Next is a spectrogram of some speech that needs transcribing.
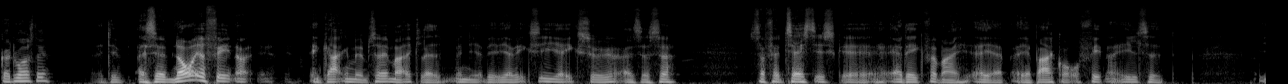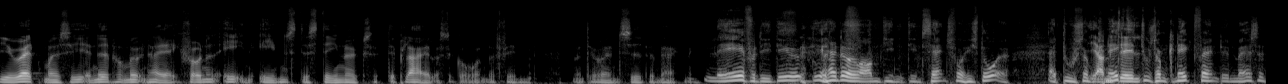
Gør du også det? det altså, når jeg finder en gang imellem, så er jeg meget glad, men jeg vil, jeg vil ikke sige, at jeg ikke søger. Altså, så, så fantastisk øh, er det ikke for mig, at jeg, at jeg bare går og finder hele tiden. I øvrigt må jeg sige, at nede på Møn har jeg ikke fundet en eneste stenøkse. Det plejer jeg ellers at gå rundt og finde. Men det var en sidebemærkning. Nej, fordi det, det handler jo om din, din sans for historie. At du som, Jamen, knægt, det, du som knægt fandt en masse.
